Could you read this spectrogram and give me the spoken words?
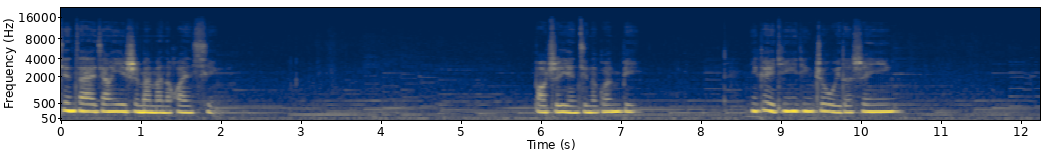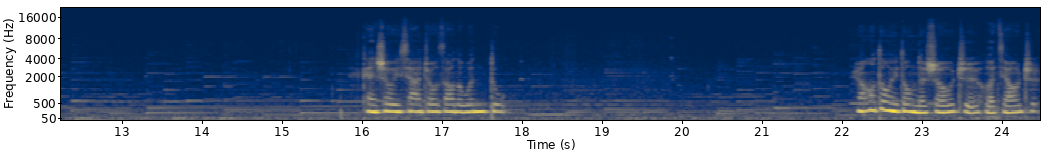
现在将意识慢慢的唤醒，保持眼睛的关闭。你可以听一听周围的声音，感受一下周遭的温度，然后动一动你的手指和脚趾。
